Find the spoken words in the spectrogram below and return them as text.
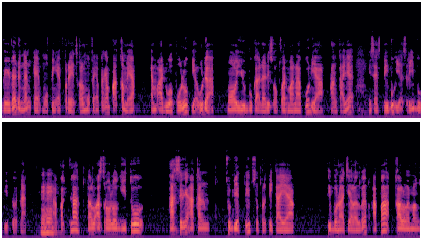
beda dengan kayak moving average. Kalau moving average kan pakem ya, MA20 ya udah, mau you buka dari software mana pun ya angkanya misalnya 1000 ya 1000 gitu. Nah, mm-hmm. apakah kalau astrologi itu hasilnya akan subjektif seperti kayak Fibonacci Wave apa kalau memang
